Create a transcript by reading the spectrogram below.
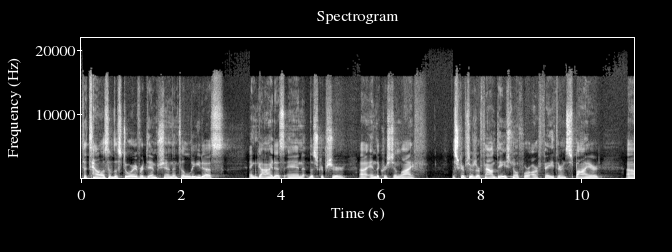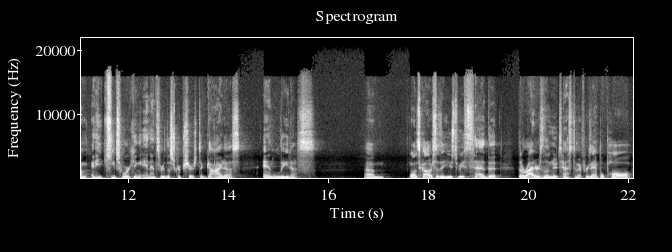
To tell us of the story of redemption, and then to lead us and guide us in the scripture, uh, in the Christian life. The scriptures are foundational for our faith, they're inspired, um, and He keeps working in and through the scriptures to guide us and lead us. Um, one scholar says it used to be said that the writers of the New Testament, for example, Paul,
